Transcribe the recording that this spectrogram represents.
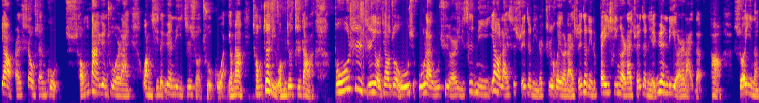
要而受身故；从大愿处而来，往昔的愿力之所处故啊，有没有？从这里我们就知道啊，不是只有叫做无无来无去而已，是你要来是随着你的智慧而来，随着你的悲心而来，随着你的愿力而来的啊。所以呢，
